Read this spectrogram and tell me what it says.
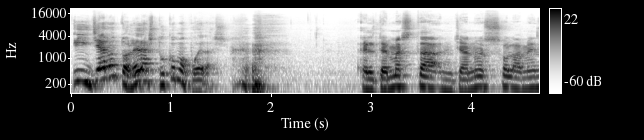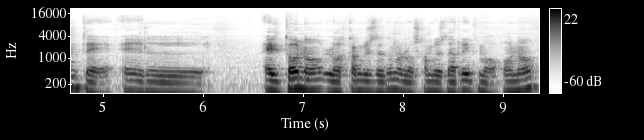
y ya lo toleras tú como puedas. El tema está, ya no es solamente el, el tono, los cambios de tono, los cambios de ritmo o no,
